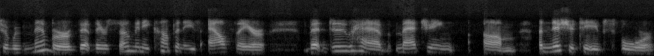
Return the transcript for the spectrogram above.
to remember that there's so many companies out there that do have matching um, initiatives for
